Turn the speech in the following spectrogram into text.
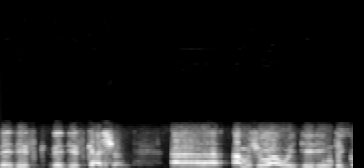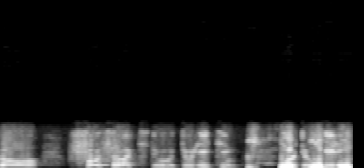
the, dis- the discussion? I'm sure we didn't go full throat to, to hit him or to kill him.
